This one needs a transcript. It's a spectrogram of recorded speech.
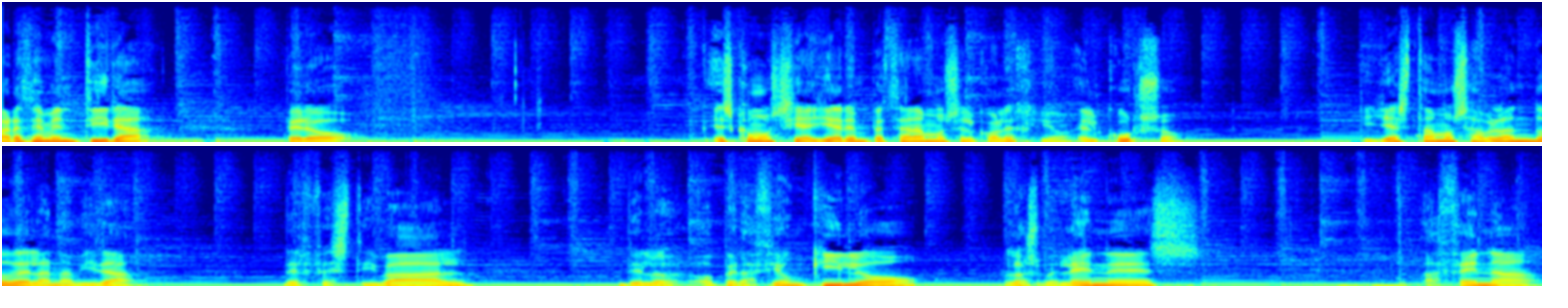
Parece mentira, pero es como si ayer empezáramos el colegio, el curso. Y ya estamos hablando de la Navidad, del festival, de la Operación Kilo, los belenes, la cena,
